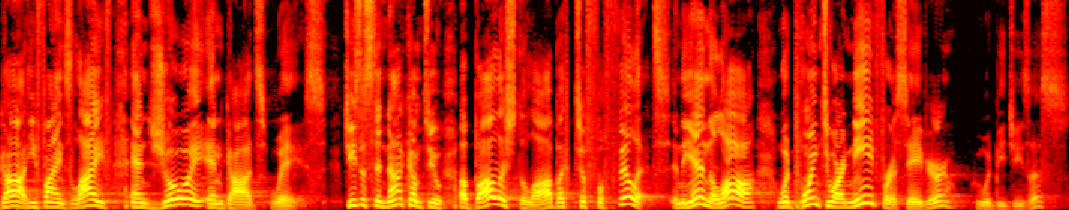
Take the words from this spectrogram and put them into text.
God. He finds life and joy in God's ways. Jesus did not come to abolish the law, but to fulfill it. In the end, the law would point to our need for a Savior, who would be Jesus.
